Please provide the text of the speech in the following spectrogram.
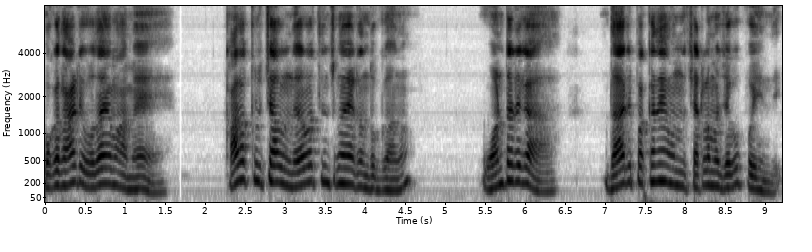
ఒకనాటి ఉదయం ఆమె కాలకృత్యాలను నిర్వర్తించుకునేటందుకు గాను ఒంటరిగా దారి పక్కనే ఉన్న చెట్ల మధ్యకు పోయింది.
